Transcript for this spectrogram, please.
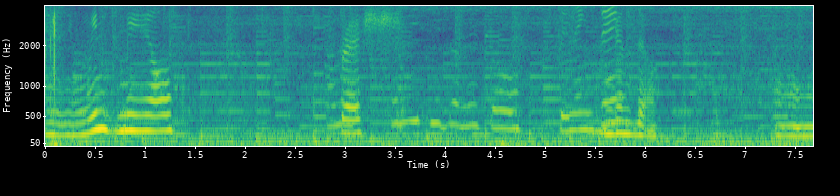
Ayun yung windmill. Fresh. Can we see the little spinning Ang ganda. Oh.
